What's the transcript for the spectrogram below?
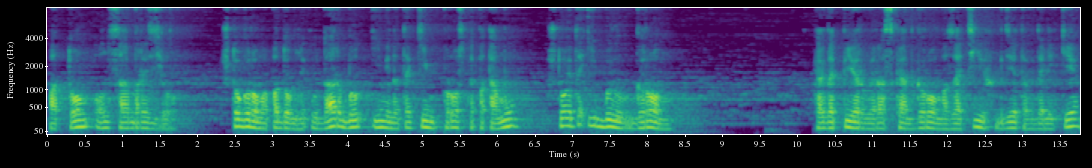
Потом он сообразил, что громоподобный удар был именно таким просто потому, что это и был гром. Когда первый раскат грома затих где-то вдалеке,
